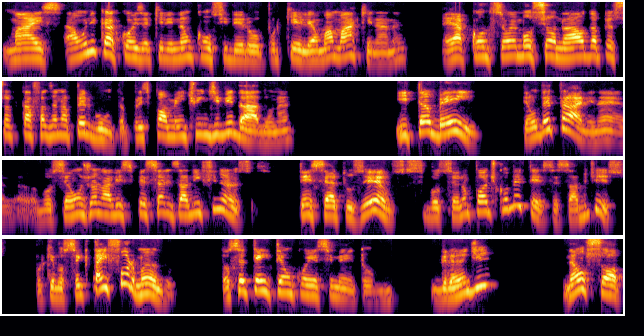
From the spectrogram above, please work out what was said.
mas a única coisa que ele não considerou, porque ele é uma máquina, né? É a condição emocional da pessoa que está fazendo a pergunta, principalmente o endividado, né? E também tem um detalhe, né? Você é um jornalista especializado em finanças. Tem certos erros que você não pode cometer, você sabe disso, porque você que está informando. Então você tem que ter um conhecimento grande, não só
